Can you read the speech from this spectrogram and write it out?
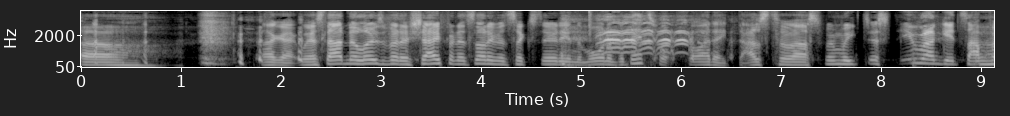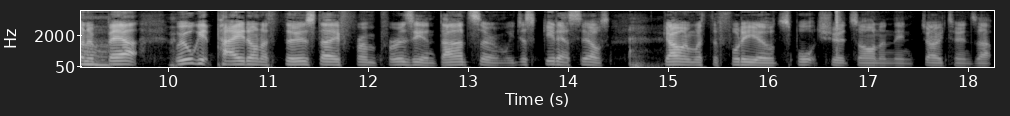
Oh. okay, we're starting to lose a bit of shape, and it's not even six thirty in the morning. But that's what Friday does to us. When we just everyone gets up and oh. about. We all get paid on a Thursday from Parisian Dancer, and we just get ourselves going with the footy or sports shirts on, and then Joe turns up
